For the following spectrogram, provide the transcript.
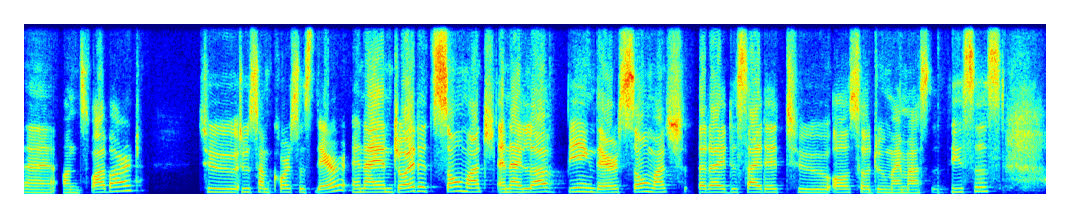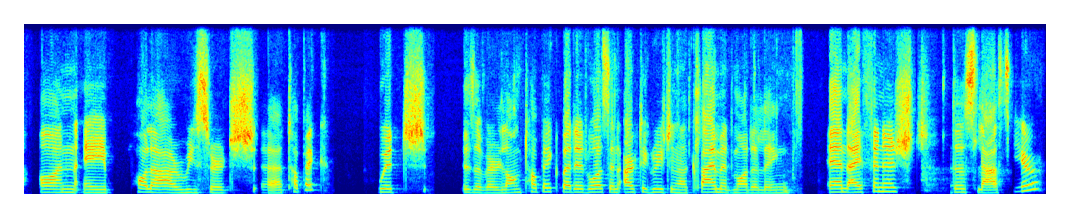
uh, on Svalbard to do some courses there. And I enjoyed it so much and I love being there so much that I decided to also do my master thesis on a polar research uh, topic, which is a very long topic, but it was an Arctic regional climate modeling. And I finished this last year.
